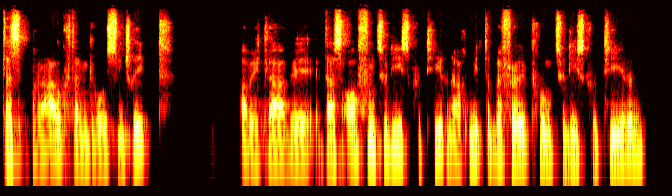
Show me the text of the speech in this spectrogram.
das braucht einen großen Schritt. Aber ich glaube, das offen zu diskutieren, auch mit der Bevölkerung zu diskutieren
